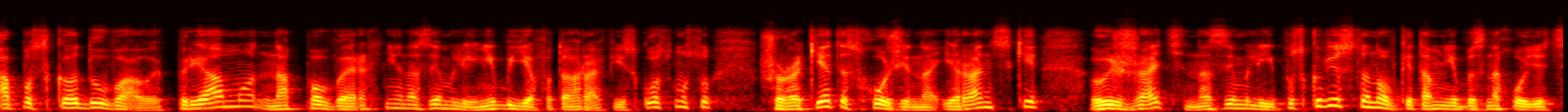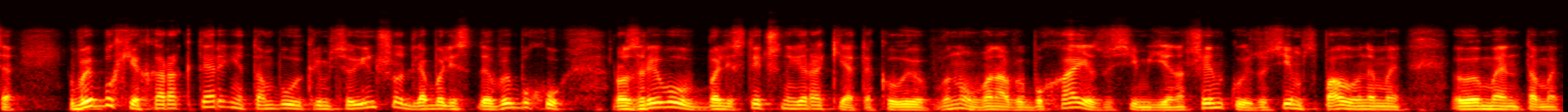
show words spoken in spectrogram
а поскладували прямо на поверхні на землі. Ніби є фотографії з космосу, що ракети, схожі на іранські, лежать на землі. Пускові установки там ніби знаходяться. Вибухи характерні там були, крім всього іншого, для баліст... вибуху розриву балістичної ракети, коли ну, вона вибухає з усім її начинкою, з усім спаленими елементами.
